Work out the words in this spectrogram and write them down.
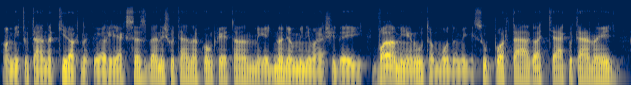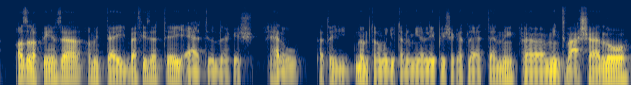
amit utána kiraknak Early Access-ben, és utána konkrétan még egy nagyon minimális ideig valamilyen úton, módon még is szupportálgatják, utána így azzal a pénzzel, amit te így befizettél, így eltűnnek, és hello. Tehát, hogy nem tudom, hogy utána milyen lépéseket lehet tenni, mint vásárló,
